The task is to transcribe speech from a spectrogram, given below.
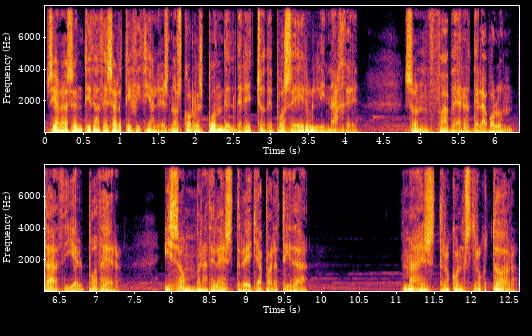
si a las entidades artificiales nos corresponde el derecho de poseer un linaje, son Faber de la voluntad y el poder y sombra de la estrella partida. Maestro constructor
